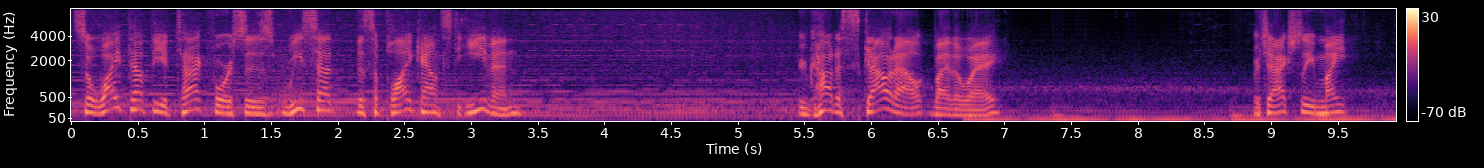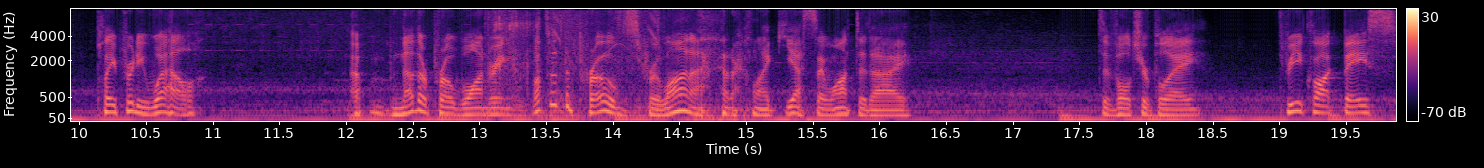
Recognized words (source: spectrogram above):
So wiped out the attack forces, reset the supply counts to even. We've got a scout out, by the way. Which actually might play pretty well uh, another probe wandering. What's with the probes for Lana that are like, yes, I want to die? To Vulture play. Three o'clock base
